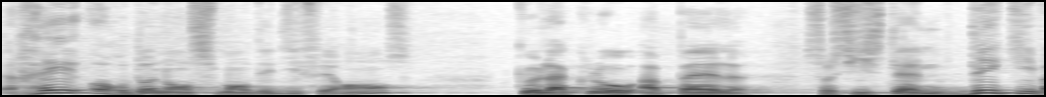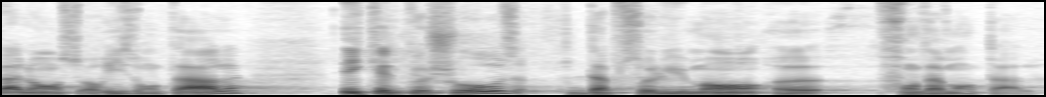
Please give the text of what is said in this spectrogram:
réordonnancement des différences, que Laclos appelle ce système d'équivalence horizontale, est quelque chose d'absolument euh, fondamental.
